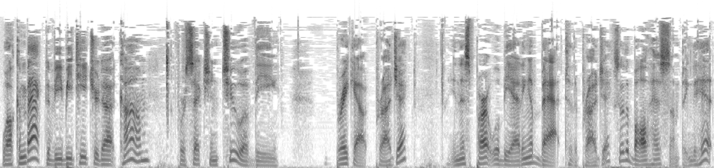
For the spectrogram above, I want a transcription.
Welcome back to VBTeacher.com for section 2 of the breakout project. In this part we'll be adding a bat to the project so the ball has something to hit.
